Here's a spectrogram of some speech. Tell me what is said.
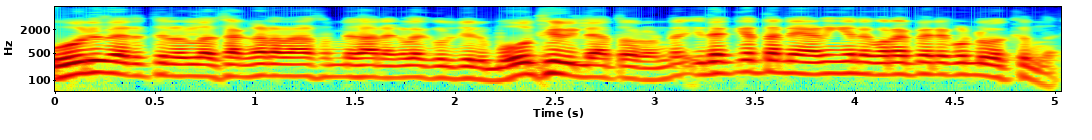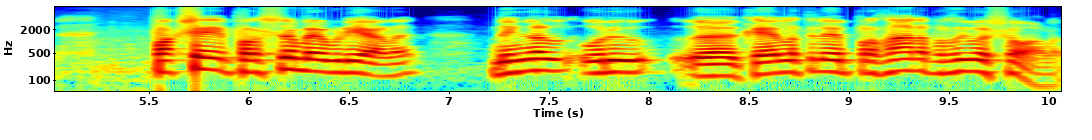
ഒരു തരത്തിലുള്ള സംഘടനാ സംവിധാനങ്ങളെക്കുറിച്ചൊരു ബോധ്യമില്ലാത്തവരുണ്ട്. ഇതൊക്കെ തന്നെയാണ് ഇങ്ങനെ കുറേ പേരെ കൊണ്ട് വെക്കുന്നത്. പക്ഷേ പ്രശ്നം എവിടെയാണ്? നിങ്ങൾ ഒരു കേരളത്തിലെ പ്രധാന പ്രതിപക്ഷമാണ്.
